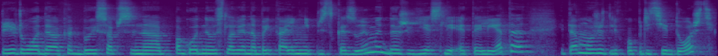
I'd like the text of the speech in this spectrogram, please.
природа, как бы, собственно, погодные условия на Байкале непредсказуемы, даже если это лето, и там может легко прийти дождь,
